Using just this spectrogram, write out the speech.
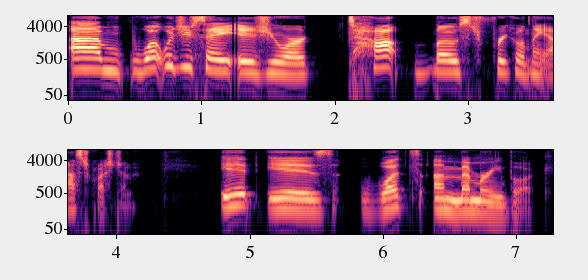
Um, what would you say is your top most frequently asked question? It is what's a memory book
